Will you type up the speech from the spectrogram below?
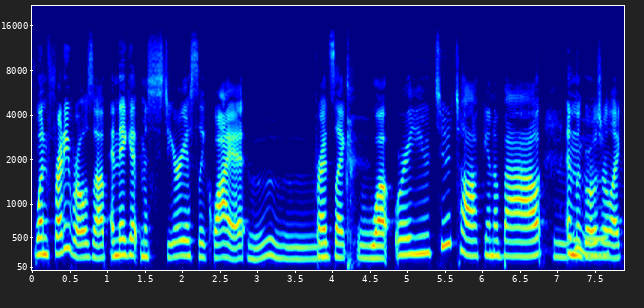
When Freddie rolls up and they get mysteriously quiet, Ooh. Fred's like, What were you two talking about? And the girls are like,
